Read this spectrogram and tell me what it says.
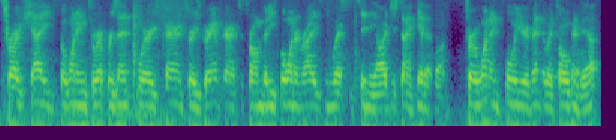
throw shade for wanting to represent where his parents or his grandparents are from, but he's born and raised in Western Sydney. I just don't get it. Like for a one in four year event that we're talking about,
